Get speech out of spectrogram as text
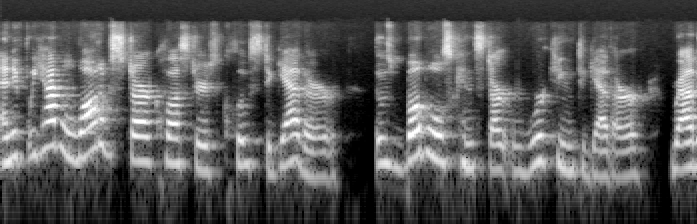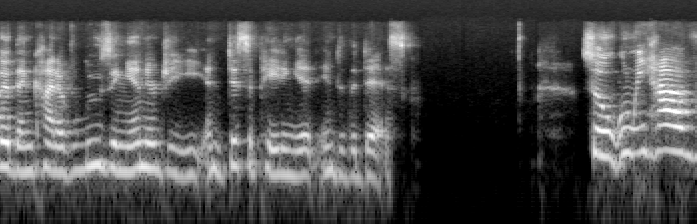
And if we have a lot of star clusters close together, those bubbles can start working together rather than kind of losing energy and dissipating it into the disk. So when we have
